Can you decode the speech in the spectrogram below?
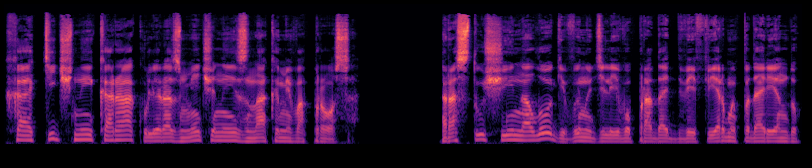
хаотичные каракули, размеченные знаками вопроса. Растущие налоги вынудили его продать две фермы под аренду,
